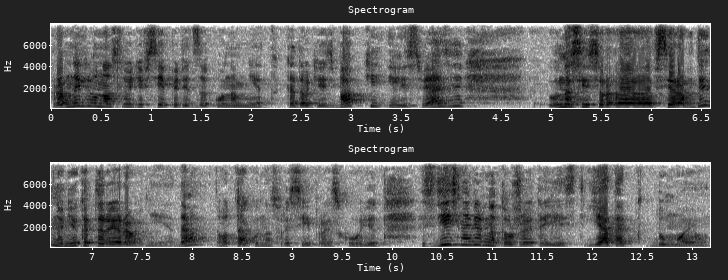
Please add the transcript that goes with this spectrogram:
Равны ли у нас люди все перед законом? Нет. Когда у тебя есть бабки или связи, у нас есть э, все равны, но некоторые равнее, да? Вот так у нас в России происходит. Здесь, наверное, тоже это есть. Я так думаю,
